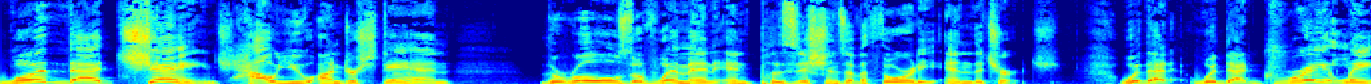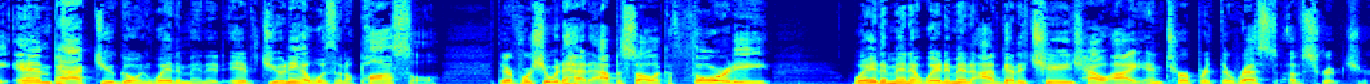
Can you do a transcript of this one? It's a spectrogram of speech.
Would that change how you understand the roles of women in positions of authority in the church? Would that, would that greatly impact you going, wait a minute, if Junia was an apostle, therefore she would have had apostolic authority, wait a minute, wait a minute, I've got to change how I interpret the rest of scripture.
